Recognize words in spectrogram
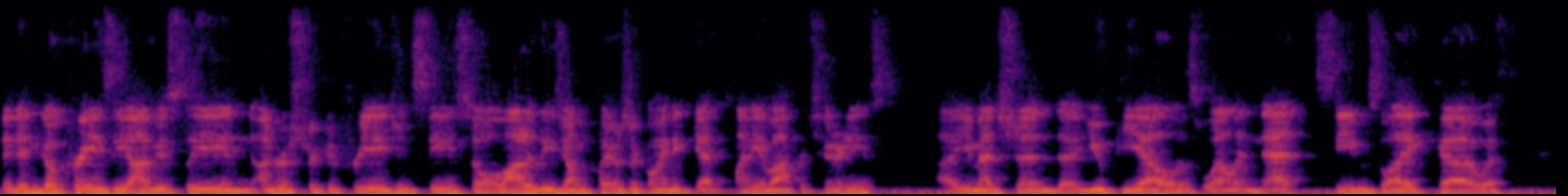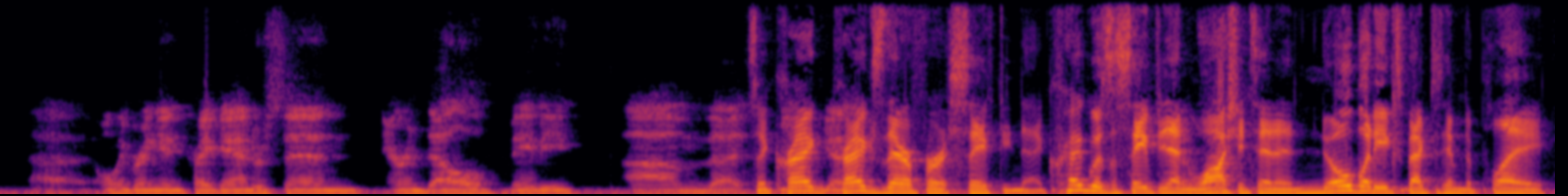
they didn't go crazy, obviously, in unrestricted free agency. So a lot of these young players are going to get plenty of opportunities. Uh, you mentioned uh, UPL as well in net. Seems like uh, with uh, only bringing in Craig Anderson, Aaron Dell, maybe. Um, that so Craig get- Craig's there for a safety net. Craig was a safety net in Washington, and nobody expected him to play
